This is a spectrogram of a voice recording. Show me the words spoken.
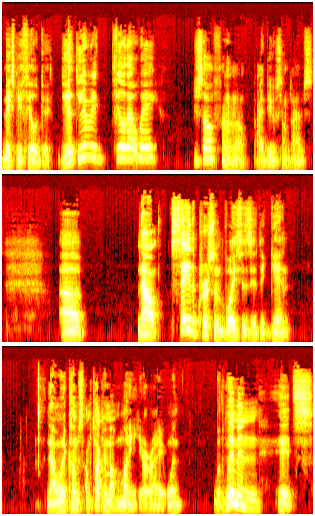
Makes me feel good. Do you do you ever feel that way yourself? I don't know. I do sometimes. Uh, now, say the person voices it again now, when it comes, I'm talking about money here, right? When with women, it's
